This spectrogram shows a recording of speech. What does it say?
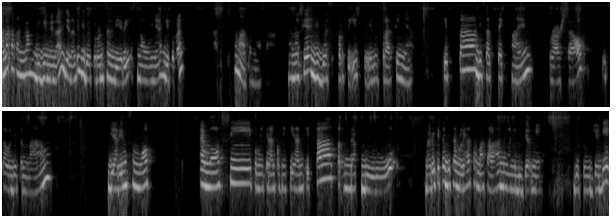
Anak akan bilang, didiemin aja, nanti juga turun sendiri snow-nya gitu kan? Nggak ternyata manusia juga seperti itu ilustrasinya. Kita bisa take time for ourselves, kita lebih tenang, biarin semua emosi, pemikiran-pemikiran kita terendap dulu, baru kita bisa melihat permasalahan dengan lebih jernih. Gitu. Jadi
